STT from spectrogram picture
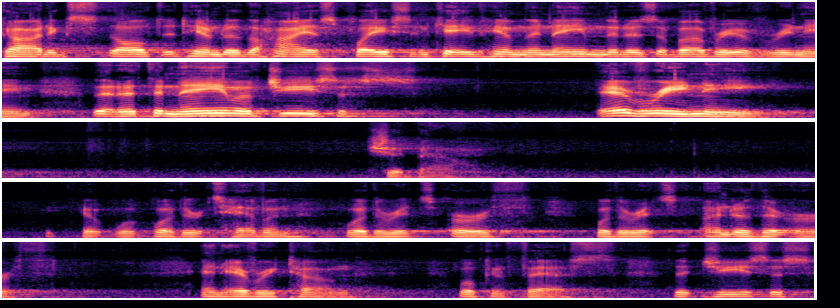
God exalted him to the highest place and gave him the name that is above every name, that at the name of Jesus, every knee should bow. Whether it's heaven, whether it's earth, whether it's under the earth, and every tongue will confess that Jesus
